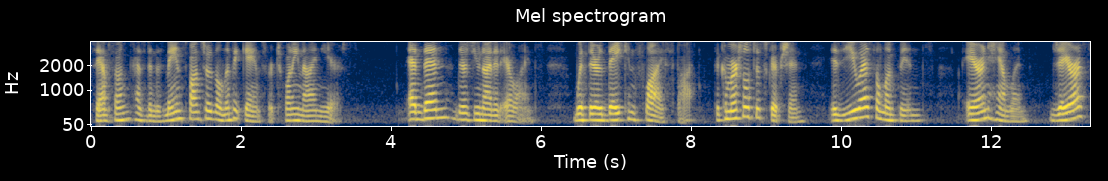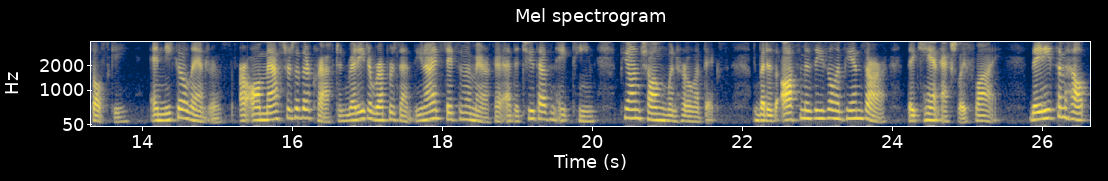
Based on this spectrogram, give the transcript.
Samsung has been the main sponsor of the Olympic Games for 29 years. And then there's United Airlines with their They Can Fly spot. The commercial's description is U.S. Olympians Erin Hamlin, J.R. Celski, and Nico Landros are all masters of their craft and ready to represent the United States of America at the 2018 Pyeongchang Winter Olympics. But as awesome as these Olympians are, they can't actually fly. They need some help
